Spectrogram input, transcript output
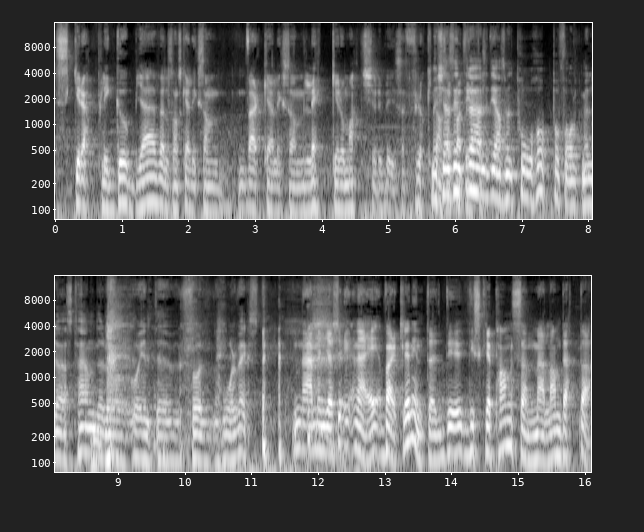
skröplig gubbjävel som ska liksom verka liksom läcker och macho. Det blir så Men fruktansvärt känns inte det här lite grann som ett påhopp på folk med löständer och, och inte full hårväxt? Nej, men jag, nej, verkligen inte. Det, diskrepansen mellan detta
